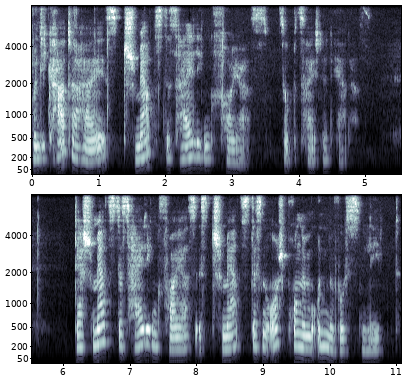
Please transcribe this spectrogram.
Und die Karte heißt Schmerz des heiligen Feuers, so bezeichnet er das. Der Schmerz des heiligen Feuers ist Schmerz, dessen Ursprung im Unbewussten liegt.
